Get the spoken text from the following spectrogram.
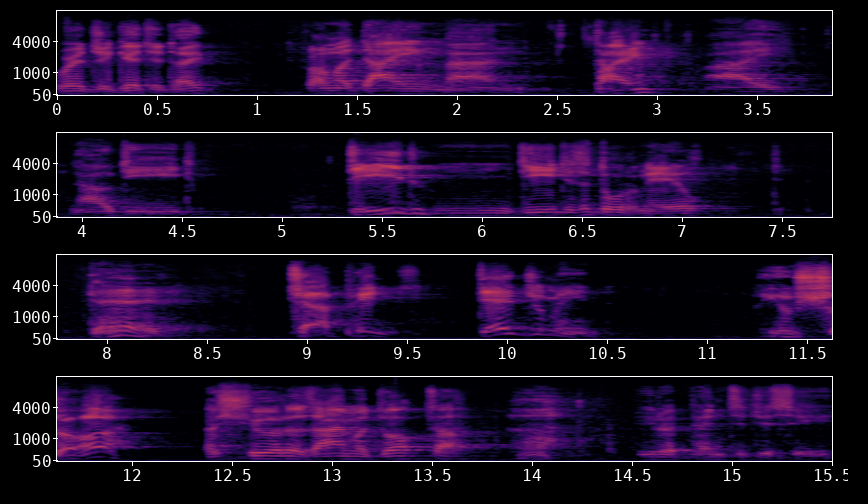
Where'd you get it, eh? From a dying man. Dying? Aye, now deed. Deed? Mm, deed is a doornail. Dead. Turpin's dead, you mean? Are you sure? As sure as I'm a doctor. He repented, you see,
